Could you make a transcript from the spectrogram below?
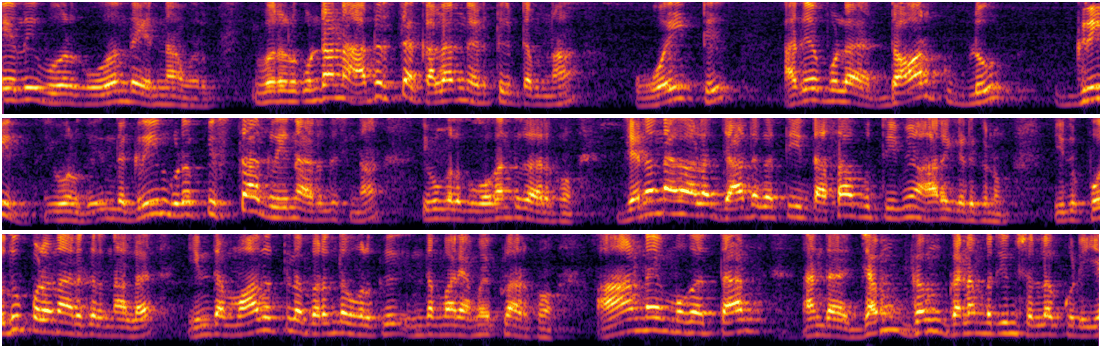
ஏழு இவர்களுக்கு உகந்த எண்ணாக வரும். இவர்களுக்கு உண்டான அதிர்ஷ்ட கலர்னு எடுத்துக்கிட்டோம்னா ஒயிட்டு அதே போல் டார்க் ப்ளூ க்ரீன் இவங்களுக்கு. இந்த க்ரீன் கூட பிஸ்தா க்ரீனாக இருந்துச்சுன்னா இவங்களுக்கு உகந்ததாக இருக்கும். ஜனநகால ஜாதகத்தையும் தசாபுத்தியுமே ஆரோக்கியம் எடுக்கணும். இது பொது பலனாக இருக்கிறதுனால இந்த மாதத்தில் பிறந்தவங்களுக்கு இந்த மாதிரி அமைப்புலாம் இருக்கும். ஆணை முகத்தான் அந்த ஜம் கம் கணபதின்னு சொல்லக்கூடிய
